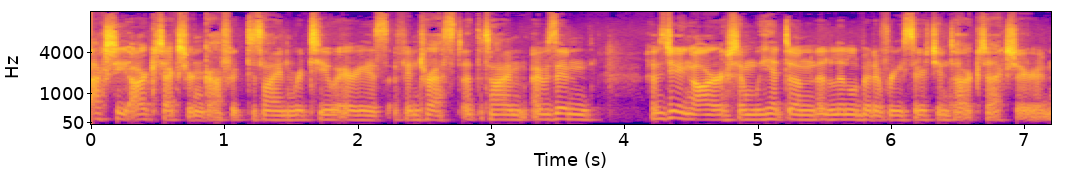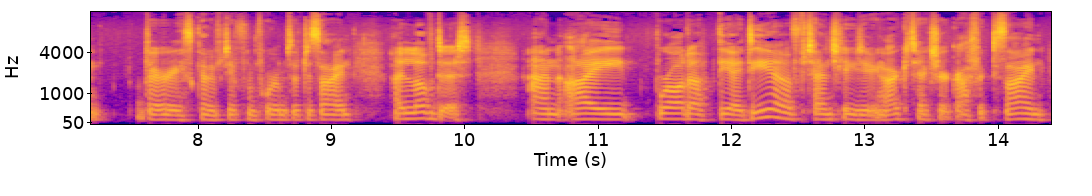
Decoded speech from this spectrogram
actually architecture and graphic design were two areas of interest at the time. I was in. I was doing art, and we had done a little bit of research into architecture and various kind of different forms of design. I loved it, and I brought up the idea of potentially doing architecture, graphic design.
